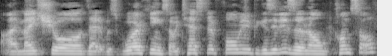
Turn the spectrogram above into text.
I made sure that it was working, so he tested it for me because it is an old console.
